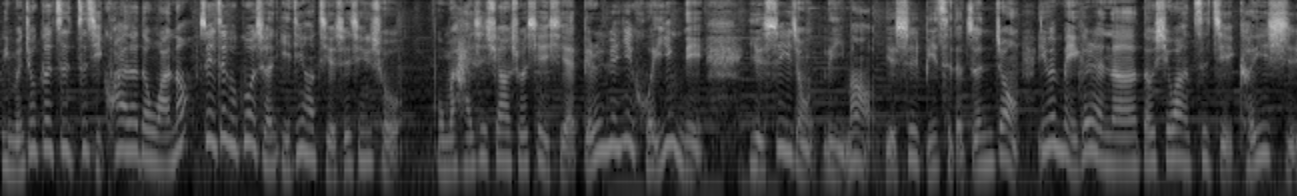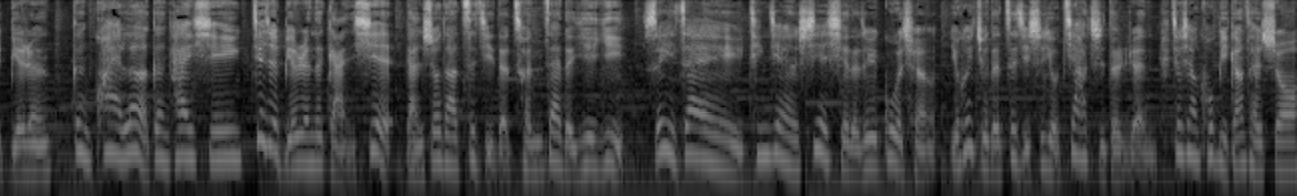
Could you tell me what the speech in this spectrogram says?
你们就各自自己快乐的玩哦。所以这个过程一定要解释清楚。我们还是需要说谢谢，别人愿意回应你，也是一种礼貌，也是彼此的尊重。因为每个人呢，都希望自己可以使别人更快乐、更开心，借着别人的感谢，感受到自己的存在的意义。所以在听见谢谢的这个过程，也会觉得自己是有价值的人。就像科比刚才说，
